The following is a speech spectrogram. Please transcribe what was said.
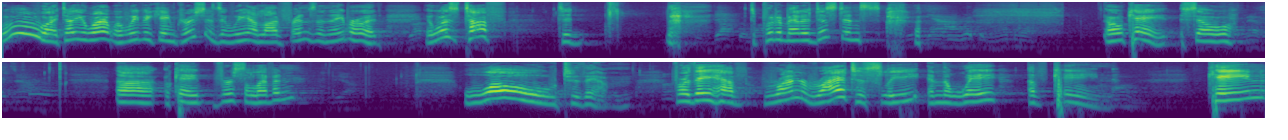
Ooh, I tell you what, when we became Christians and we had a lot of friends in the neighborhood, it was tough to to put them at a distance. okay, so uh, okay, verse 11. Woe to them, for they have run riotously in the way of Cain. Cain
